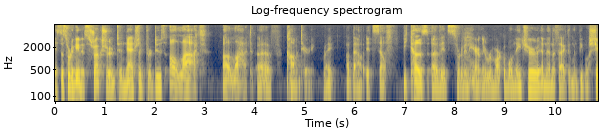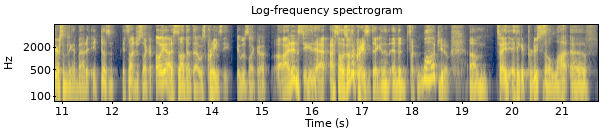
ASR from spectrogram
it's the sort of game that's structured to naturally produce a lot, a lot of commentary, right? About itself because of its sort of inherently remarkable nature. And then the fact that when people share something about it, it doesn't, it's not just like, oh yeah, I saw that. That was crazy. It was like a, "Oh, I didn't see that. I saw this other crazy thing. And then, and then it's like, what, you know? Um, so I, I think it produces a lot of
